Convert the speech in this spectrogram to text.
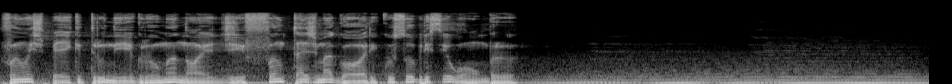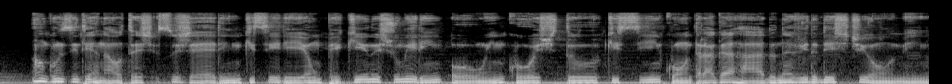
foi um espectro negro humanoide fantasmagórico sobre seu ombro. Alguns internautas sugerem que seria um pequeno chumirim ou um encosto que se encontra agarrado na vida deste homem.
